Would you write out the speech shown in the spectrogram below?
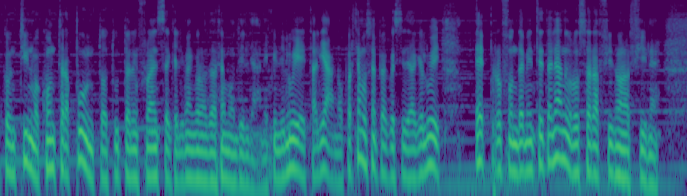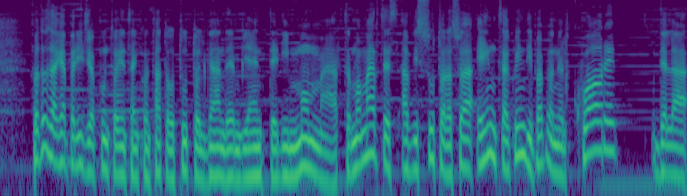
continuo contrappunto a tutte le influenze che gli vengono date a Modigliani. Quindi lui è italiano, partiamo sempre da questa idea che lui è profondamente italiano e lo sarà fino alla fine. Fattosa che a Parigi appunto entra in contatto con tutto il grande ambiente di Montmartre. Montmartre ha vissuto la sua, entra quindi proprio nel cuore della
